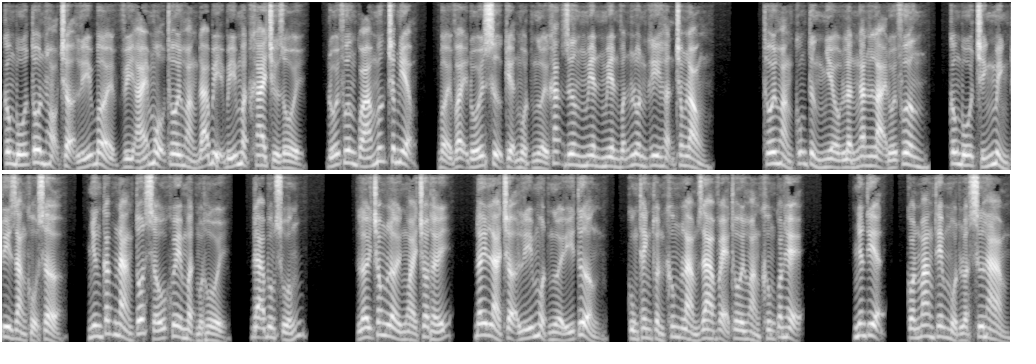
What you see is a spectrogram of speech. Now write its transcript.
Công bố tôn họ trợ lý bởi vì ái mộ thôi hoàng đã bị bí mật khai trừ rồi, đối phương quá mức chấp nghiệm, bởi vậy đối sự kiện một người khác dương miên miên vẫn luôn ghi hận trong lòng. Thôi hoàng cũng từng nhiều lần ngăn lại đối phương, công bố chính mình tuy rằng khổ sở, nhưng các nàng tốt xấu khuê mật một hồi, đã buông xuống. Lời trong lời ngoài cho thấy, đây là trợ lý một người ý tưởng, cùng thanh thuần không làm ra vẻ thôi hoàng không quan hệ. Nhân tiện, còn mang thêm một luật sư hàm.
